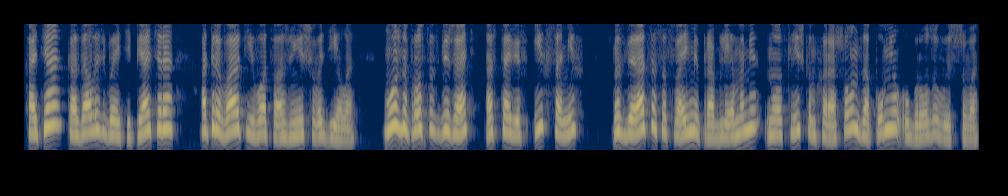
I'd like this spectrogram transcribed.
хотя, казалось бы, эти пятеро отрывают его от важнейшего дела. Можно просто сбежать, оставив их самих разбираться со своими проблемами, но слишком хорошо он запомнил угрозу высшего.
